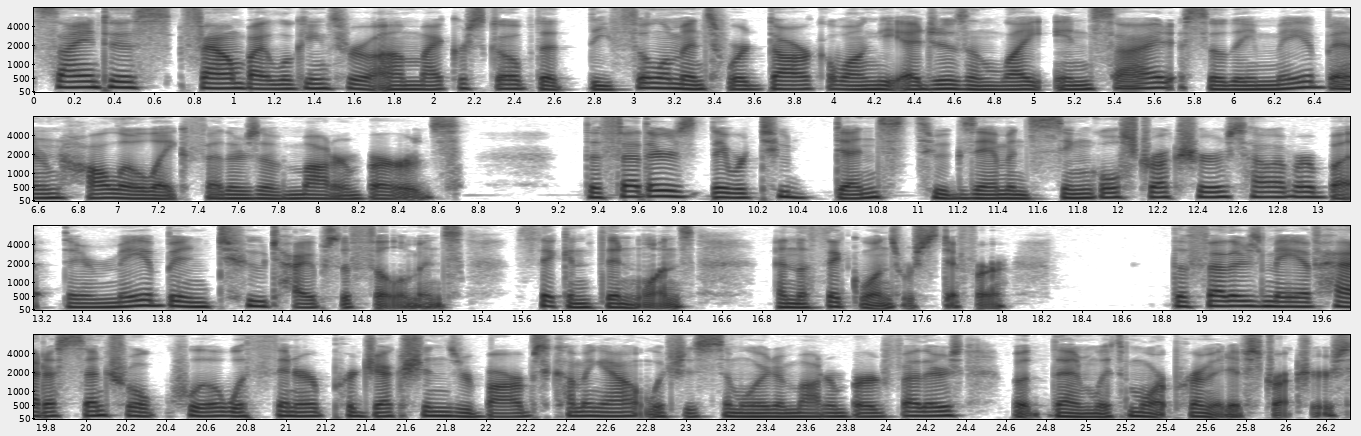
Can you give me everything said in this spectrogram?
Scientists found by looking through a microscope that the filaments were dark along the edges and light inside, so they may have been hollow like feathers of modern birds. The feathers, they were too dense to examine single structures, however, but there may have been two types of filaments, thick and thin ones, and the thick ones were stiffer. The feathers may have had a central quill with thinner projections or barbs coming out, which is similar to modern bird feathers, but then with more primitive structures.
